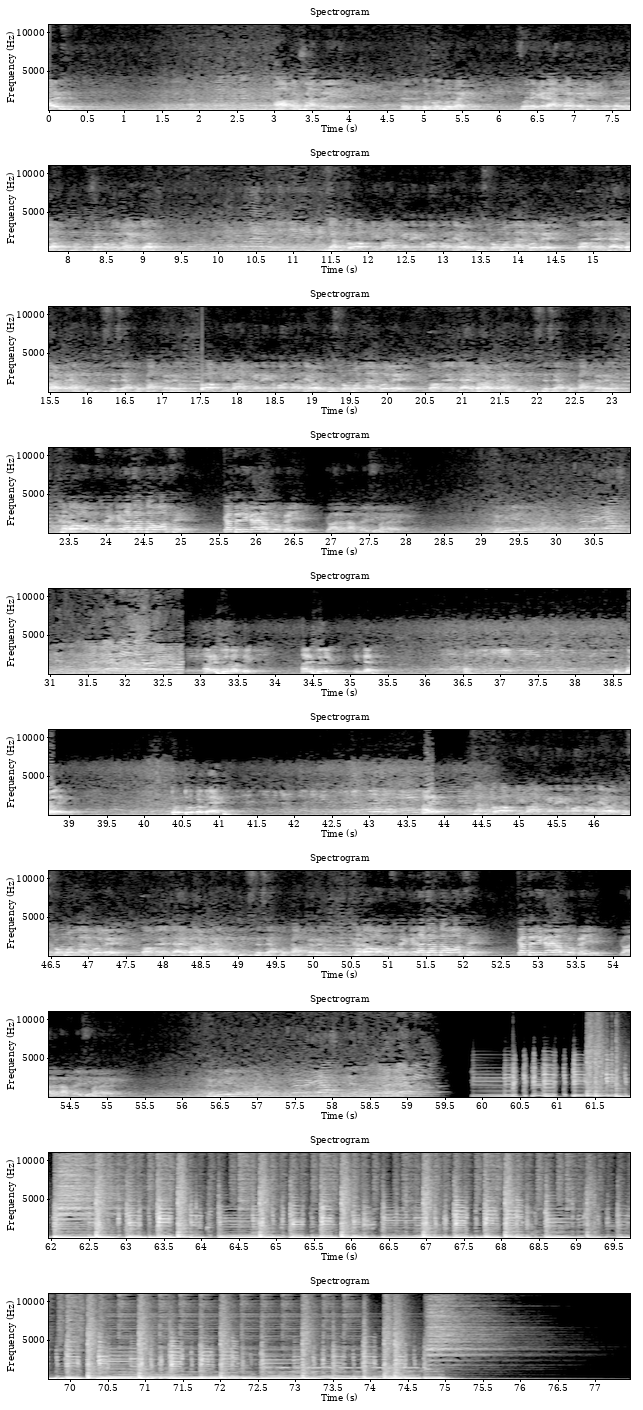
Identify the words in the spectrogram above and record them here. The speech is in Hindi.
अरे आप लोग शांत रहिए। बिल्कुल बुलवाएँगे। सुनेंगे रात भर बैठेंगे चलो जाओ। सब- सबको बुलवाएँगे। जाओ। सबको अपनी बात कहने का मौका दो। जिसको बोलना है बोले। कांग्रेस जाए बाहर में आपके हिस्से से आप लोग काम कर रहे हो। तो अपनी बात कहने का मौका दो। जिसको बोलना है बोले। कांग्रेस जाए बाहर में आपके हिस्से से आप लोग काम कर रहे हो। खड़ा वालों से मैं कहना चाहता हूँ आपसे। क्या तरीका है आप लोग का ये? जो हालत आपने ऐसी बनाई अरे सुनो, देख। अरे सुने इंदर। तू बोलेंगे। तू तू तो बैठ। अरे। सबको अपनी बात कहने का मौका दो, जिसको बोलना है बोले। कांग्रेस चाहे बाहर में आपके हिस्से से आप लोग काम कर रहे हो। खड़ा वालों से मैं कहना चाहता हूँ आपसे, क्या तरीका है आप लोग का ये? जो हालत आपने ऐसी बनाई।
